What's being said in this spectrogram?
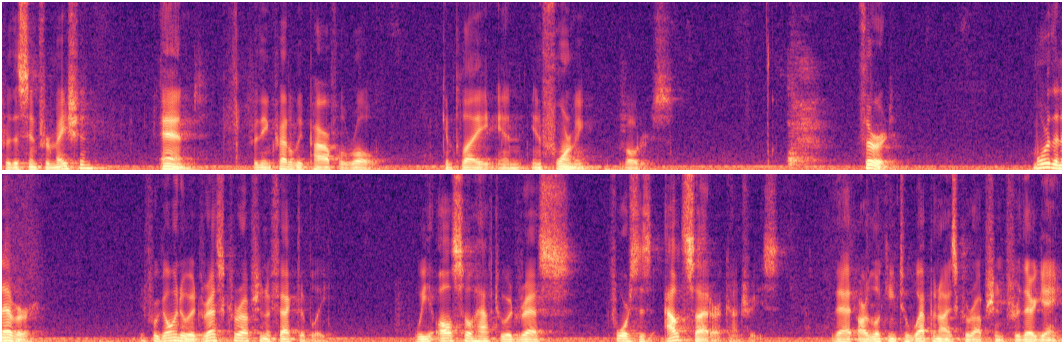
for this information and for the incredibly powerful role it can play in informing voters. Third, more than ever, if we're going to address corruption effectively, we also have to address forces outside our countries that are looking to weaponize corruption for their gain.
